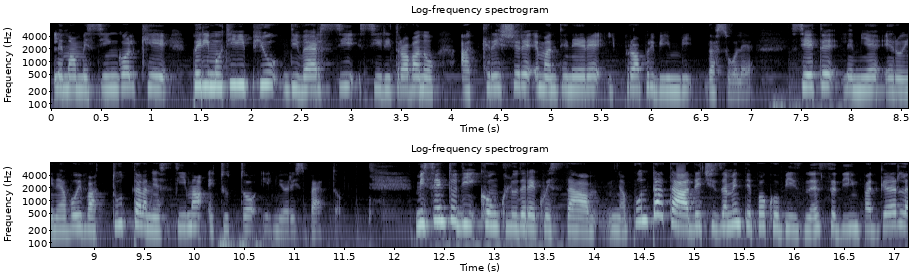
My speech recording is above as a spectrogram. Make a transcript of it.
le mamme single che per i motivi più diversi si ritrovano a crescere e mantenere i propri bimbi da sole. Siete le mie eroine, a voi va tutta la mia stima e tutto il mio rispetto. Mi sento di concludere questa mm, puntata decisamente poco business di Impact Girl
